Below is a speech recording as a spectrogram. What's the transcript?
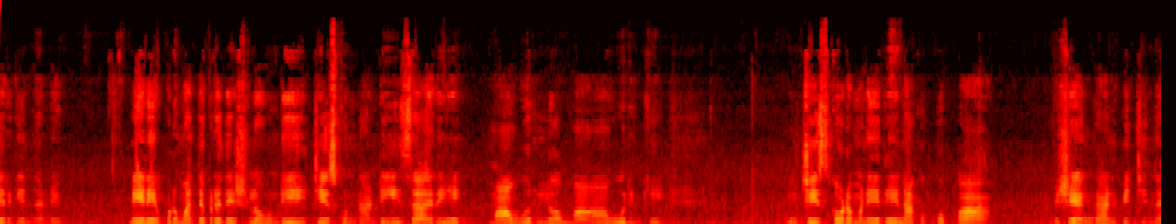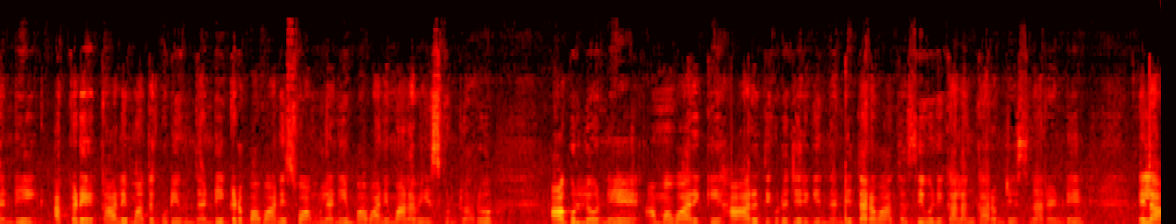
జరిగిందండి. నేను ఎప్పుడు మధ్యప్రదేశ్లో ఉండి చేసుకుంటా అంటే ఈసారి మా ఊరిలో మా ఊరికి చేసుకోవడం అనేది నాకు గొప్ప విషయంగా అనిపించిందండి. అక్కడే కాళీమాత గుడి ఉందండి. ఇక్కడ భవానీ స్వాములని భవానీ మాల వేసుకుంటారు. ఆ గుళ్ళోనే అమ్మవారికి హారతి కూడా జరిగిందండి. తర్వాత శివునికి అలంకారం చేసినారండి ఇలా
